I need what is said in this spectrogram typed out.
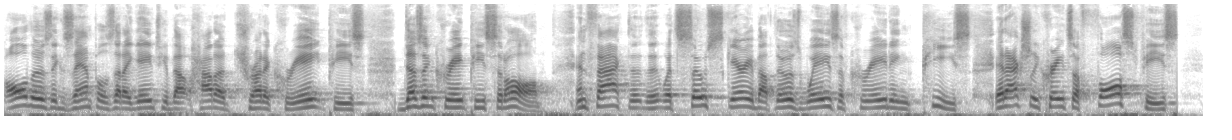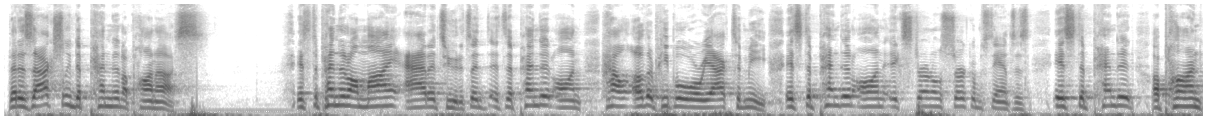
all those examples that I gave to you about how to try to create peace doesn't create peace at all. In fact, the, the, what's so scary about those ways of creating peace, it actually creates a false peace that is actually dependent upon us. It's dependent on my attitude. It's, it's dependent on how other people will react to me. It's dependent on external circumstances. It's dependent upon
